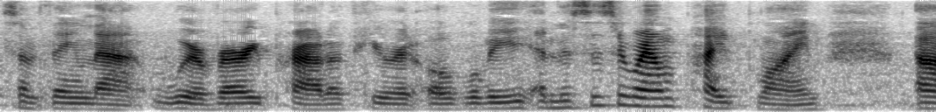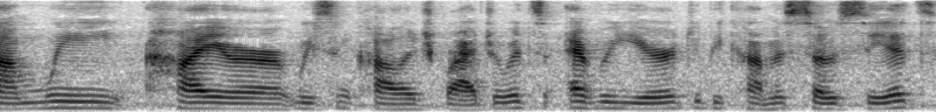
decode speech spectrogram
something that we're very proud of here at Ogilvy, and this is around pipeline. Um, we hire recent college graduates every year to become associates.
